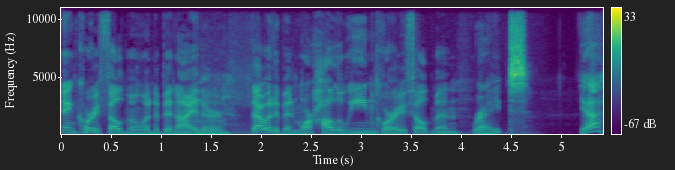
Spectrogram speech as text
and Corey Feldman wouldn't have been either. Mm-hmm. That would have been more Halloween Corey Feldman. right? Yeah,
